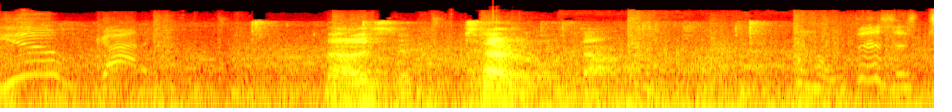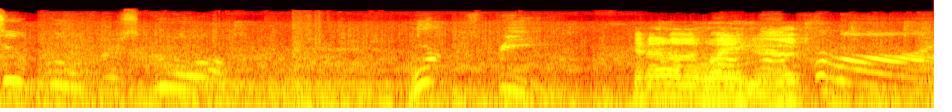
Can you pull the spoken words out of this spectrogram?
you got it! Oh, this is a terrible car. Oh, this is too cool for school. Warp speed! Get out of the way, oh, no, come on!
